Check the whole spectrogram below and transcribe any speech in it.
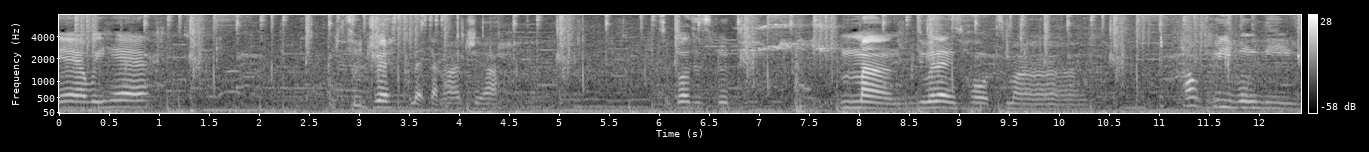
Yeah, we here. I'm still dressed like an Adria. So God is good. Man, the weather is hot, man. How do we even leave?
